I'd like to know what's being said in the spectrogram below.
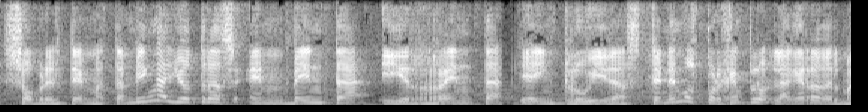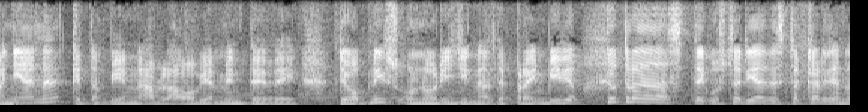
sobre el tema. También hay otras en venta y renta e incluidas. Tenemos, por ejemplo, La Guerra del Mañana, que también habla obviamente de, de ovnis, un original de Prime Video. ¿Qué otras te gustaría destacar, Diana?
